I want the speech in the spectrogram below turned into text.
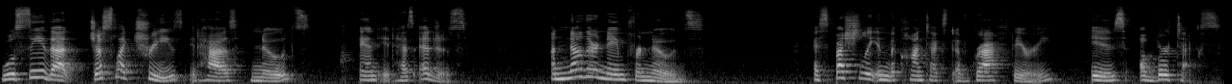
We'll see that just like trees, it has nodes and it has edges. Another name for nodes, especially in the context of graph theory, is a vertex.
